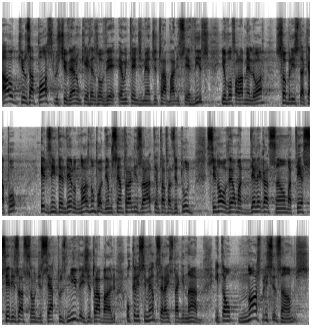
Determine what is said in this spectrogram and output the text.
Algo que os apóstolos tiveram que resolver é o entendimento de trabalho e serviço, e eu vou falar melhor sobre isso daqui a pouco. Eles entenderam, nós não podemos centralizar, tentar fazer tudo. Se não houver uma delegação, uma terceirização de certos níveis de trabalho, o crescimento será estagnado. Então, nós precisamos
